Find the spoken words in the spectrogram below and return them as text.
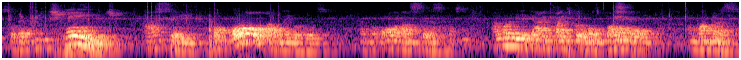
so that we change our city for all of our neighborhoods and for all of our citizens. I want to be the guy who fights for the most vulnerable among us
